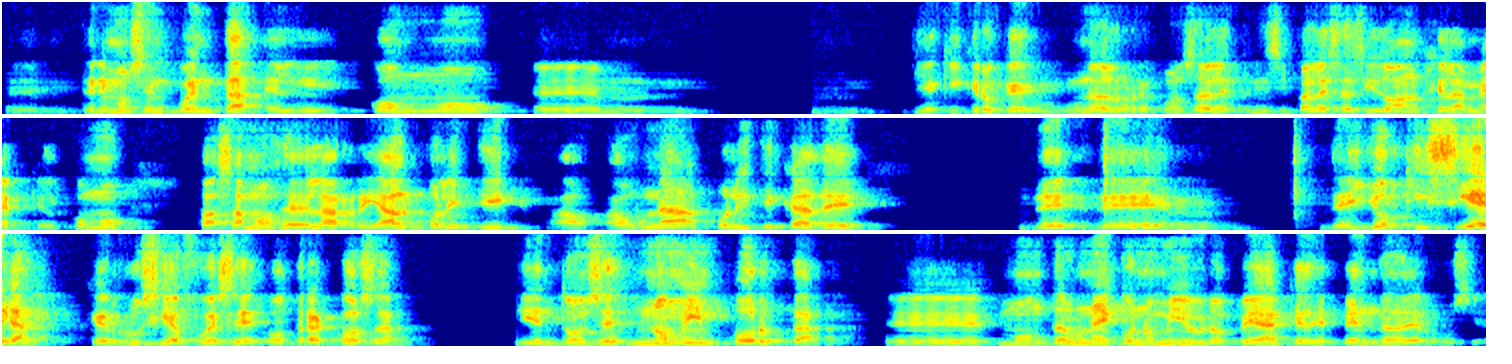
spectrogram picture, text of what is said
eh, tenemos en cuenta el cómo, eh, y aquí creo que uno de los responsables principales ha sido Angela Merkel, cómo pasamos de la realpolitik a, a una política de, de, de, de, yo quisiera que Rusia fuese otra cosa y entonces no me importa eh, montar una economía europea que dependa de Rusia.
